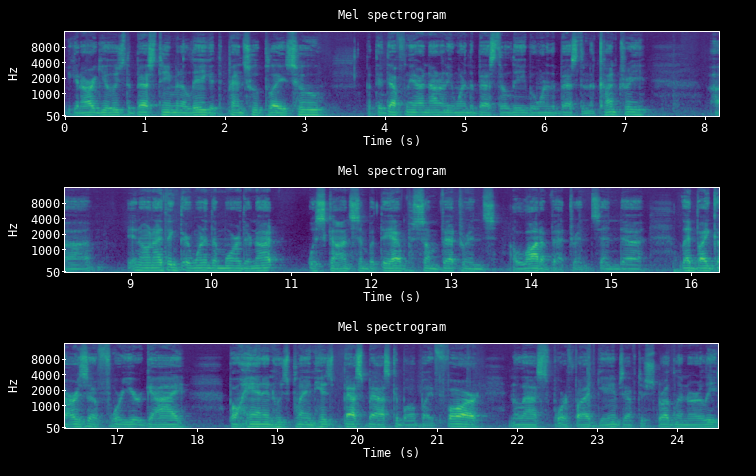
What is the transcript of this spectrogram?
you can argue who's the best team in the league. It depends who plays who, but they definitely are not only one of the best in the league, but one of the best in the country. Uh, you know, and I think they're one of the more. They're not Wisconsin, but they have some veterans, a lot of veterans, and uh, led by Garza, four-year guy, Bohannon, who's playing his best basketball by far in the last four or five games after struggling early,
